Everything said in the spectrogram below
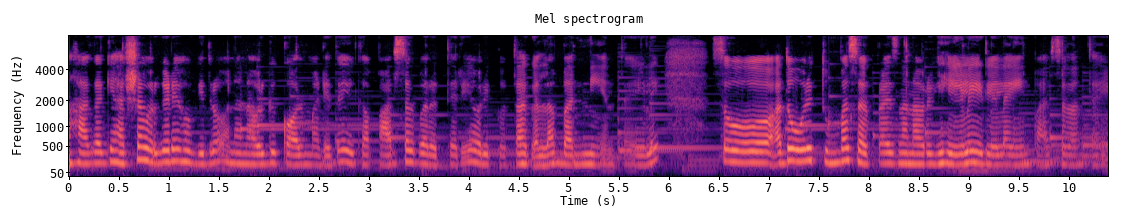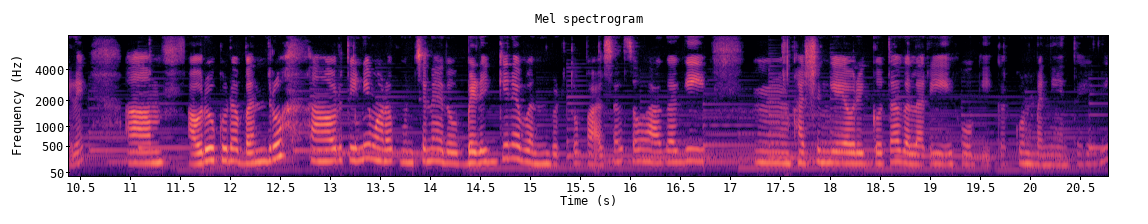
ಹಾಗಾಗಿ ಹರ್ಷ ಹೊರಗಡೆ ಹೋಗಿದ್ರು. ನಾನು ಅವ್ರಿಗೂ ಕಾಲ್ ಮಾಡಿದ್ದೆ ಈಗ ಪಾರ್ಸಲ್ ಬರುತ್ತೆ ರೀ, ಅವ್ರಿಗೆ ಗೊತ್ತಾಗಲ್ಲ. ಬನ್ನಿ ಅಂತ ಹೇಳಿ. ಸೊ ಅದು ಅವ್ರಿಗೆ ತುಂಬ ಸರ್ಪ್ರೈಸ್ ನಾನು ಅವರಿಗೆ ಹೇಳೇ ಇರಲಿಲ್ಲ ಏನು ಪಾರ್ಸಲ್ ಅಂತ ಹೇಳಿ. ಅವರು ಕೂಡ ಬಂದರು. ಅವರು ತಿಂಡಿ ಮಾಡೋಕ್ಕೆ ಮುಂಚೆನೇ ಅದು ಬೆಳಿಗ್ಗೆನೇ ಬಂದುಬಿಡ್ತು ಪಾರ್ಸಲ್ ಸೊ ಹಾಗಾಗಿ ಹಶಂಗೆ ಅವ್ರಿಗೆ ಗೊತ್ತಾಗಲ್ಲ, ರೀ, ಹೋಗಿ ಕರ್ಕೊಂಡು ಬನ್ನಿ ಅಂತ ಹೇಳಿ.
